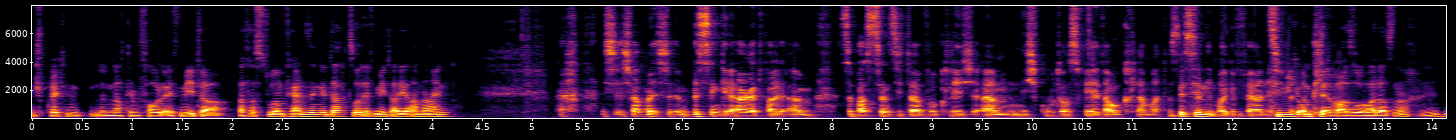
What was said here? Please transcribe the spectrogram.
entsprechend nach dem Foul Elfmeter. Was hast du am Fernsehen gedacht? So Elfmeter, ja, nein? Ich, ich habe mich ein bisschen geärgert, weil ähm, Sebastian sieht da wirklich ähm, nicht gut aus, wie er da umklammert. Das bisschen ist halt immer gefährlich. Ziemlich unclever, so war das, ne? Mhm.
